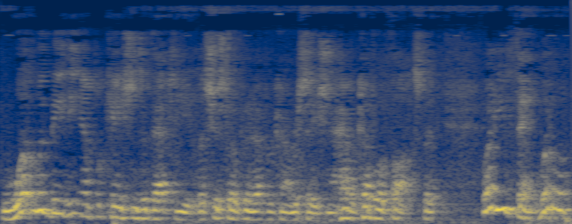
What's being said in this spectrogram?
What would be the implications of that to you? Let's just open it up for conversation. I have a couple of thoughts, but what do you think? What do,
